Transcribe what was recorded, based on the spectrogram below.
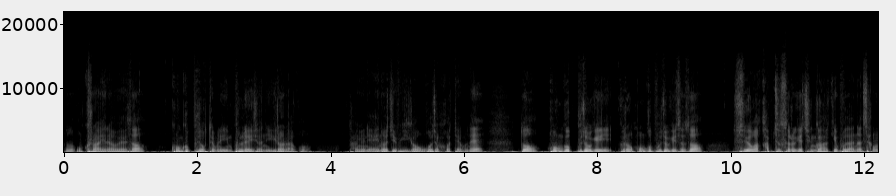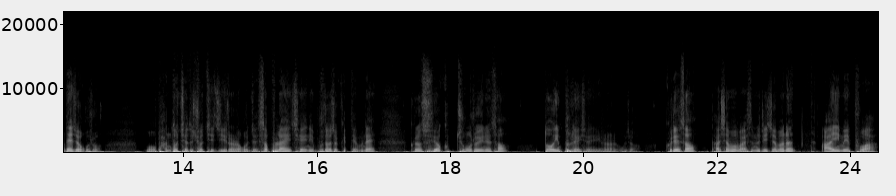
어? 우크라이나에 의해서 공급 부족 때문에 인플레이션이 일어나고 당연히 에너지 위기가 온 거죠. 그것 때문에 또 공급 부족이 그런 공급 부족이 있어서 수요가 갑작스럽게 증가하기보다는 상대적으로 뭐 반도체도 쇼티지 일어나고 이제 서플라이 체인이 무너졌기 때문에 그런 수요 급증으로 인해서 또 인플레이션이 일어나는 거죠. 그래서 다시 한번 말씀드리자면은 IMF와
